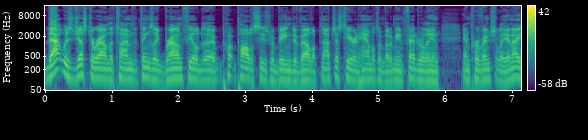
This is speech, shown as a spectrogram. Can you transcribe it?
that was just around the time that things like brownfield uh, p- policies were being developed, not just here in Hamilton, but I mean federally and, and provincially. And I,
